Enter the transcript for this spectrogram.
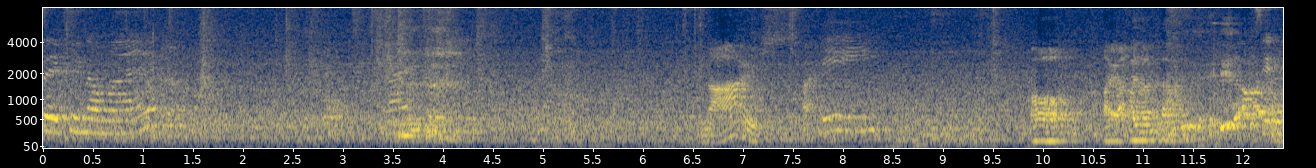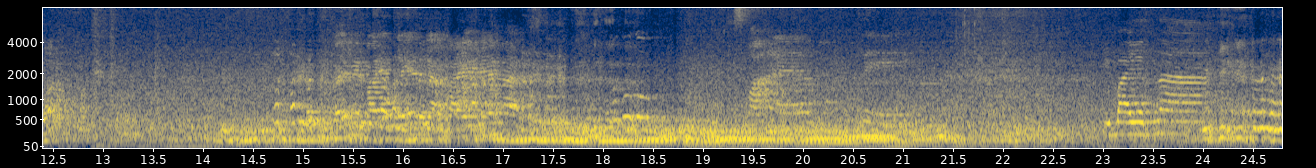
Sexy naman. Nice. Okay. Oh, ay akala lang. Sino ba? Ay, may bayad na yan lang. Bayad 啦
